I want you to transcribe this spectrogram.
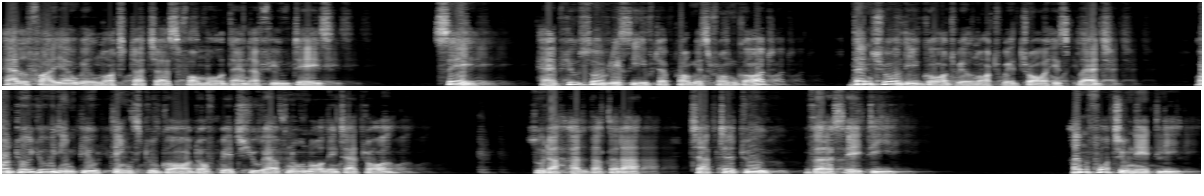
Hellfire will not touch us for more than a few days. Say, have you so received a promise from God? Then surely God will not withdraw his pledge. Or do you impute things to God of which you have no knowledge at all? Surah Al-Baqarah, chapter 2, verse 80. Unfortunately,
